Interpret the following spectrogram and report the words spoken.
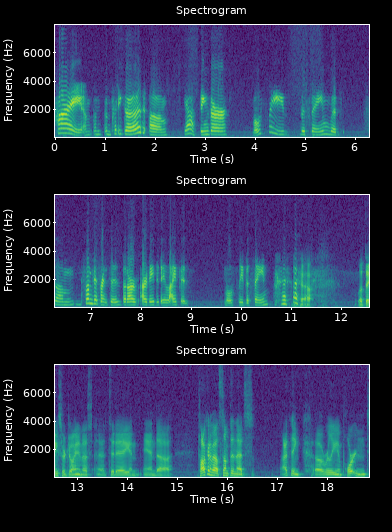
Hi, I'm I'm, I'm pretty good. Um, yeah, things are mostly the same with some some differences, but our our day to day life is mostly the same. yeah. Well, thanks for joining us uh, today and and uh, talking about something that's I think uh, really important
